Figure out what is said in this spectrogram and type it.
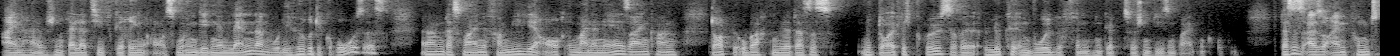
Einheimischen relativ gering aus. Wohingegen in Ländern, wo die Hürde groß ist, ähm, dass meine Familie auch in meiner Nähe sein kann, dort beobachten wir, dass es eine deutlich größere Lücke im Wohlbefinden gibt zwischen diesen beiden Gruppen. Das ist also ein Punkt,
